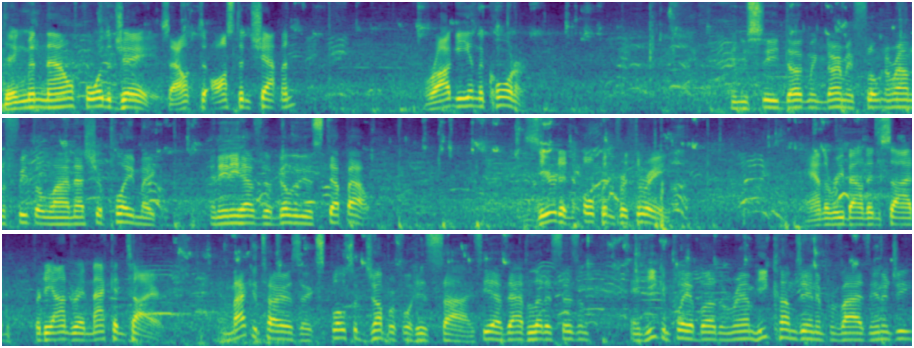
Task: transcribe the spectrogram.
Dingman now for the Jays. Out to Austin Chapman. Wragge in the corner. And you see Doug McDermott floating around the free throw line. That's your playmaker. And then he has the ability to step out. Zierden open for three. And the rebound inside for DeAndre McIntyre. McIntyre is an explosive jumper for his size. He has athleticism, and he can play above the rim. He comes in and provides energy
